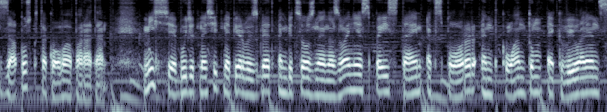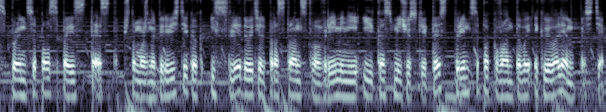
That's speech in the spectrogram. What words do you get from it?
запуск такого аппарата. Миссия будет носить на первый взгляд амбициозное название Space Time Explorer and Quantum Equivalence Principle Space Test, что можно перевести как «исследователь пространства времени и космический тест принципа квантовой эквивалентности».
